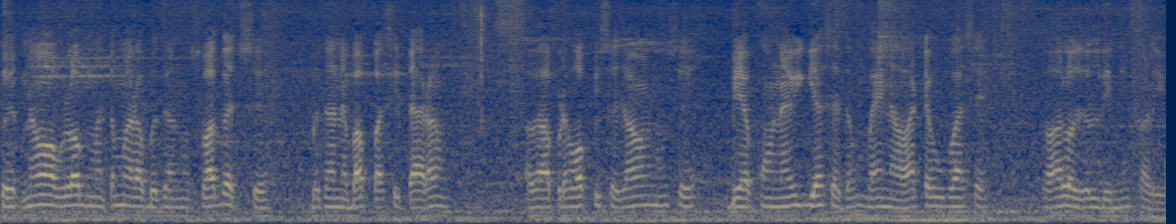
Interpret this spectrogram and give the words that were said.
તો એક નવા વ્લોગમાં તમારા બધાનું સ્વાગત છે. બધાને બાપા સીતારામ. હવે આપણે ઓફિસે જવાનું છે. બે ફોન આવી ગયા છે. ધમભાઈના વાટે ઊભા છે. તો હાલો જલ્દી નીકળીએ.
